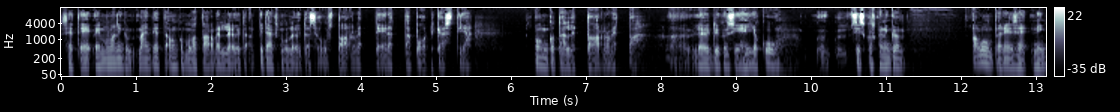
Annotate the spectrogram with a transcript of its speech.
se, että ei, ei mulla niin kuin, mä en tiedä, että onko mulla tarve löytää, pitääkö mulla löytää se uusi tarve tehdä tätä podcastia, onko tälle tarvetta, löytyykö siihen joku, siis koska niin kuin, alun perin se niin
